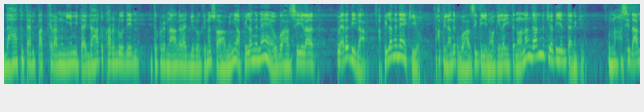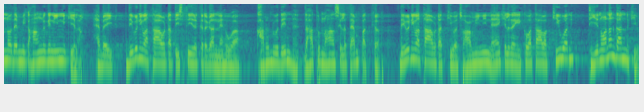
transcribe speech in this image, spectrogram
ධාතු තැන්පත් කරන්න නියමිතයි ධාතු කරඩුව දෙන්න එතකොට නාග රජ්ජුරුවකෙන ස්වාමිනි අපිළඟ නෑ උබහන්සේලා වැරදිලා අපිළඟ නෑ කියෝ අපිළඟ වහසි තියෙනවා කියලා හිතනවනම් ගන්න කියව තියෙන් තැනකි. උන්වහසේ දන්නව දැම්මික හංගගෙන ඉන්න කියලා. හැබැයි දෙවනි වතාවටත් ස්තීර කරගන්න ඇහවා කරඩුව දෙන්න දහතුන් වහන්සේලා තැන්පත් කර දෙවනි වතාවටත් කිව ස්වාමීණී නෑ කියල දැන් එක වතාවක් කිව්වනේ. තියෙනවනම් ගන්න කිව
